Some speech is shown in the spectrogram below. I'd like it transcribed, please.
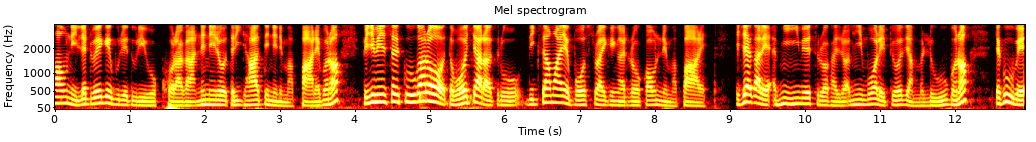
ဟောင်းနေလက်တွဲခဲ့မှုတဲ့သူတွေကိုခေါ်တာကနည်းနည်းတော့တတိထားတင်နေတယ်မှာပါတယ်ပေါ့နော်ဘင်ဂျမင်ဆက်ကူကတော့သဘောကျတာဆိုလို့ဒီကစားမရဲ့ ball striking ကတော်တော်ကောင်းနေမှာပါတယ်အရက်ကလည်းအမြင့်ကြီးပဲဆိုတော့ခါကျတော့အမြင့်ဘောကလည်းပြောစရာမလိုဘူးပေါ့နော်တခုပဲ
